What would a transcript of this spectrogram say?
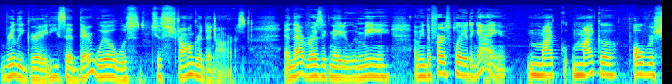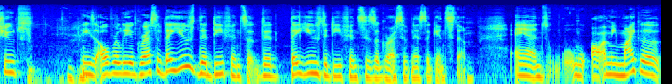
really great. He said their will was just stronger than ours, and that resonated with me. I mean, the first play of the game, Mike, Micah overshoots. He's overly aggressive. They use the defense. The, they use the defense's aggressiveness against them, and I mean, Micah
